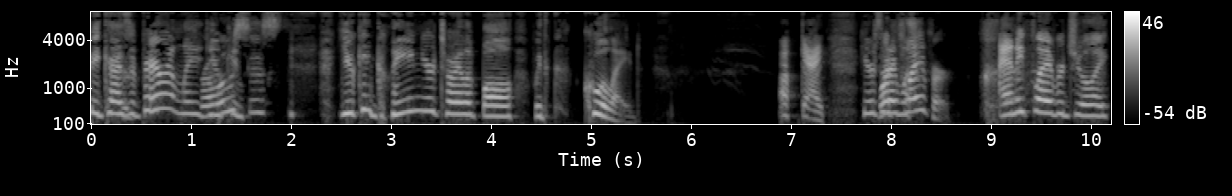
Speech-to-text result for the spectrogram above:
Because the apparently grossest... you can you can clean your toilet bowl with Kool Aid. Okay. Here's what, what I flavor. Want. Any flavor, Julie.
